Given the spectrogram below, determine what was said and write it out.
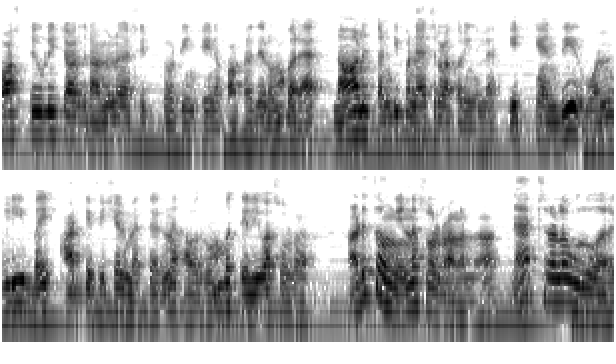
positively charge amino acid protein செயினை பார்க்கறதே ரொம்ப ரேர் நாலு கண்டிப்பாக நேச்சுரலாக குறைங்கல்ல it can be only by artificial மெத்தட்னு அவர் ரொம்ப தெளிவாக சொல்றாரு. அடுத்து அவங்க என்ன சொல்றாங்கன்னா நேச்சுரலா உருவார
